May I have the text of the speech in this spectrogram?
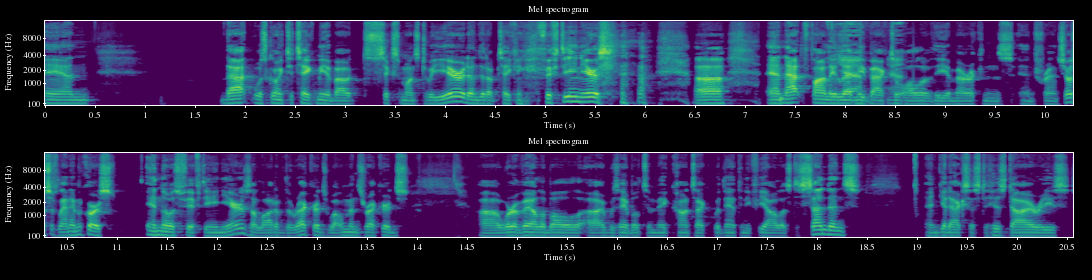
and that was going to take me about six months to a year. It ended up taking 15 years. uh, and that finally led yeah, me back yeah. to all of the Americans in Franz Josef Land. And of course, in those 15 years, a lot of the records, Wellman's records, uh, were available. I was able to make contact with Anthony Fiala's descendants and get access to his diaries.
